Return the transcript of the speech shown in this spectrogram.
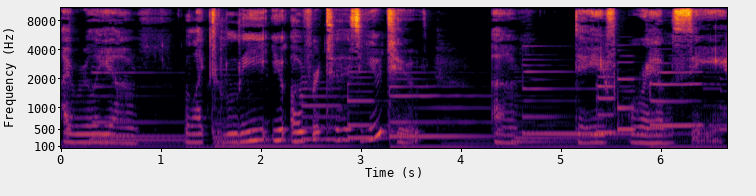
I really um, would like to lead you over to his YouTube, um, Dave Ramsey.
